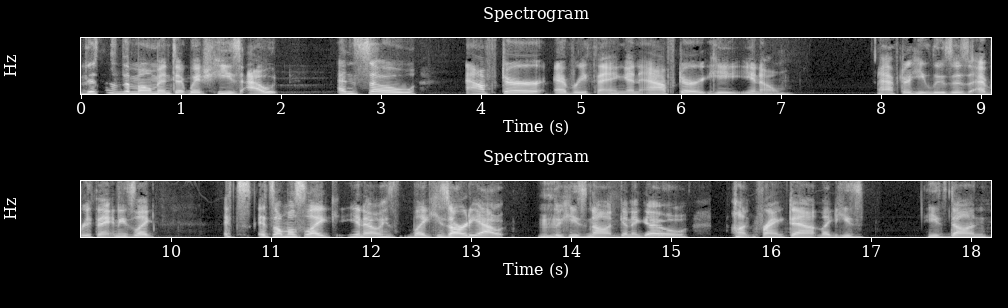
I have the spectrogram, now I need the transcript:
this is the moment at which he's out. And so after everything and after he, you know, after he loses everything and he's like it's it's almost like, you know, he's like he's already out. So Mhm. he's not going to go hunt Frank down. Like he's he's done.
